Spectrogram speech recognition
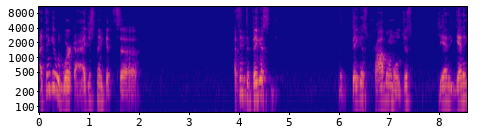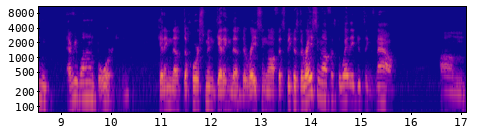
i think it would work. I just think it's uh, i think the biggest the biggest problem will just get getting everyone on board and getting the, the horsemen, getting the, the racing office, because the racing office, the way they do things now, um,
